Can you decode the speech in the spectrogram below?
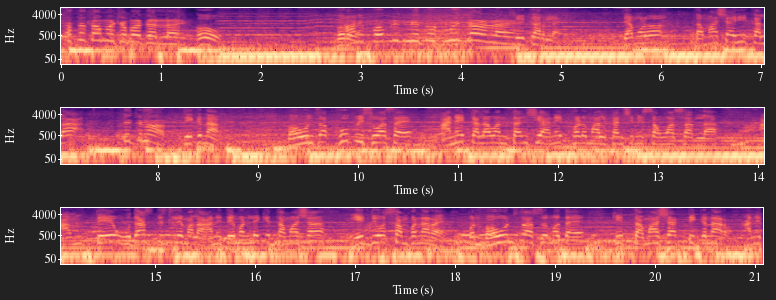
तसं तमाशा बदललाय. हो. आणि पब्लिकने तो स्वीकारलाय. स्वीकारलाय. त्यामुळं तमाशा ही कला टिकणार. टिकणार. भाऊंचा खूप विश्वास आहे. अनेक कलावंतांशी अनेक फड मालकांशी मी संवाद साधला. आम ते उदास दिसले मला आणि ते म्हणले की तमाशा एक दिवस संपणार आहे. पण भाऊंचं असं मत आहे की तमाशा टिकणार आणि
